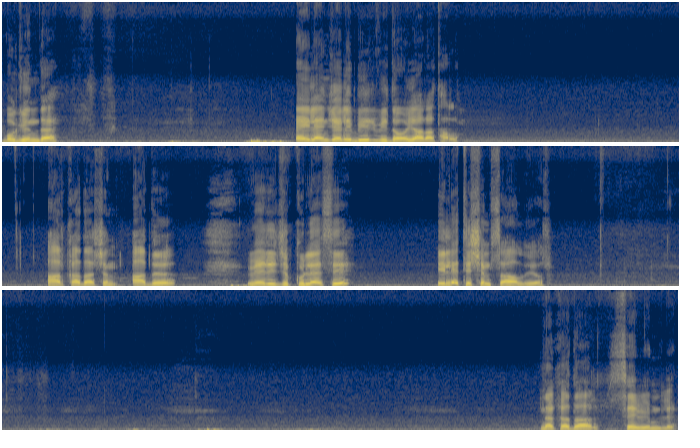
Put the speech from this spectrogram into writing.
Bugün de eğlenceli bir video yaratalım. Arkadaşın adı verici kulesi iletişim sağlıyor. Ne kadar sevimli.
